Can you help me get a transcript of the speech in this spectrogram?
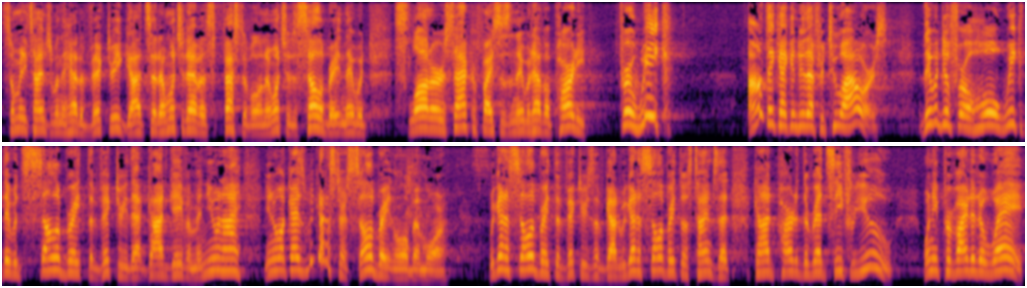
so many times when they had a victory, God said, I want you to have a festival and I want you to celebrate. And they would slaughter sacrifices and they would have a party for a week. I don't think I can do that for two hours. They would do for a whole week. They would celebrate the victory that God gave them. And you and I, you know what, guys? We got to start celebrating a little bit more. We got to celebrate the victories of God. We got to celebrate those times that God parted the Red Sea for you, when He provided a way,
